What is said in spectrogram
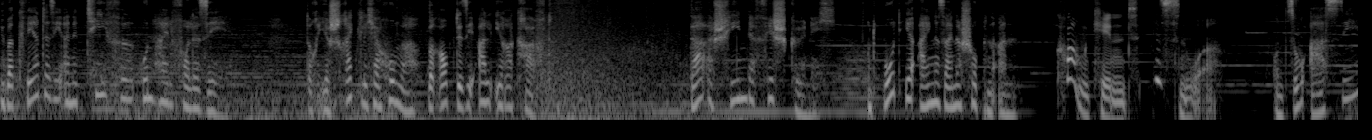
überquerte sie eine tiefe, unheilvolle See. Doch ihr schrecklicher Hunger beraubte sie all ihrer Kraft. Da erschien der Fischkönig und bot ihr eine seiner Schuppen an. Komm, Kind, iss nur. Und so aß sie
